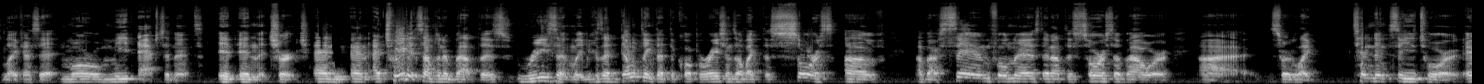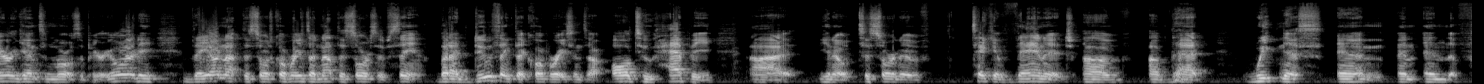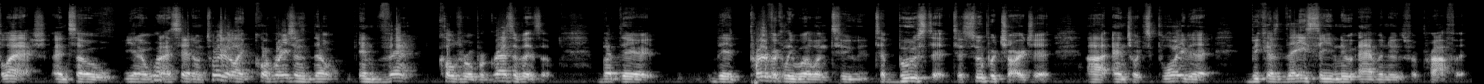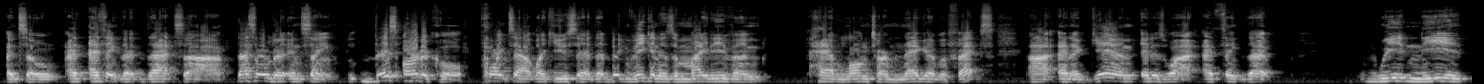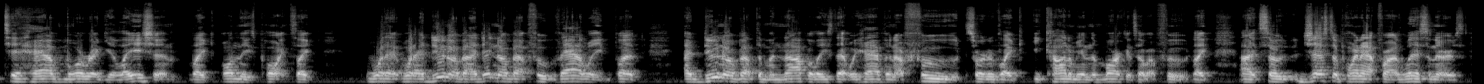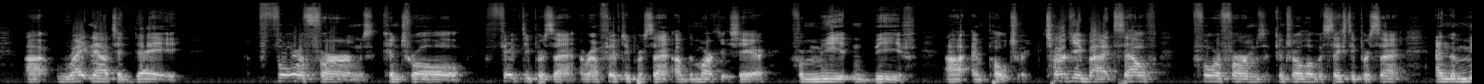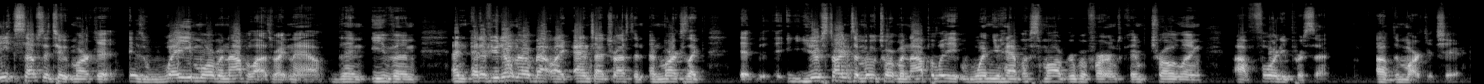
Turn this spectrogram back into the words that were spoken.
like I said, moral meat abstinence in, in the church. And and I tweeted something about this recently because I don't think that the corporations are like the source of of our sinfulness. They're not the source of our uh, sort of like tendency toward arrogance and moral superiority. They are not the source. Corporations are not the source of sin. But I do think that corporations are all too happy, uh, you know, to sort of take advantage of of that weakness and and and the flesh. And so, you know, what I said on Twitter, like corporations don't invent cultural progressivism, but they're they're perfectly willing to to boost it, to supercharge it, uh, and to exploit it because they see new avenues for profit. And so I, I think that that's uh, that's a little bit insane. This article points out, like you said, that big veganism might even have long term negative effects. Uh, and again, it is why I think that we need to have more regulation like on these points like what I, what I do know about I didn't know about Food Valley but I do know about the monopolies that we have in our food sort of like economy and the markets of our food. Like uh, so just to point out for our listeners uh, right now today four firms control 50% around 50% of the market share for meat and beef uh, and poultry. Turkey by itself four firms control over 60%. And the meat substitute market is way more monopolized right now than even, and, and if you don't know about like antitrust and, and markets, like it, you're starting to move toward monopoly when you have a small group of firms controlling uh, 40% of the market share.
